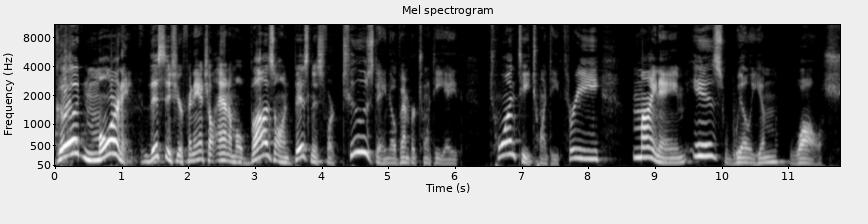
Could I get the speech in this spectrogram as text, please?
Good morning. This is your financial animal buzz on business for Tuesday, November 28th, 2023. My name is William Walsh.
